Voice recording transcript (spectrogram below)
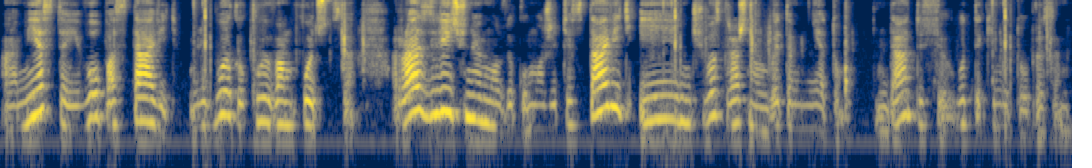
а, место его поставить, в любое, какое вам хочется. Различную музыку можете ставить, и ничего страшного в этом нету. Да, то есть вот таким вот образом.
